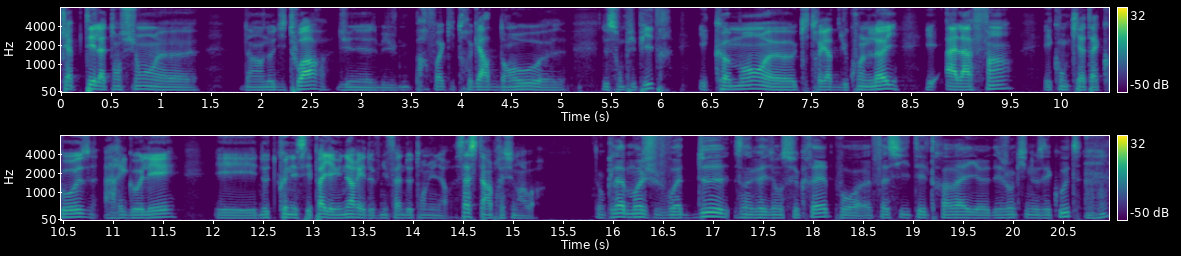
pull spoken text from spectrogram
capter l'attention euh, d'un auditoire, parfois qui te regarde d'en haut euh, de son pupitre, et comment euh, qui te regarde du coin de l'œil, et à la fin est conquis à ta cause, a rigolé, et ne te connaissait pas il y a une heure et est devenu fan de ton une heure. Ça, c'était impressionnant à voir. Donc là, moi, je vois deux ingrédients secrets pour faciliter le travail des gens qui nous écoutent. Mhm.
